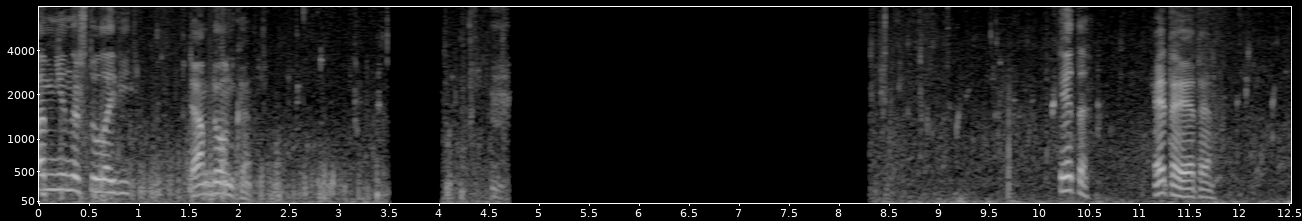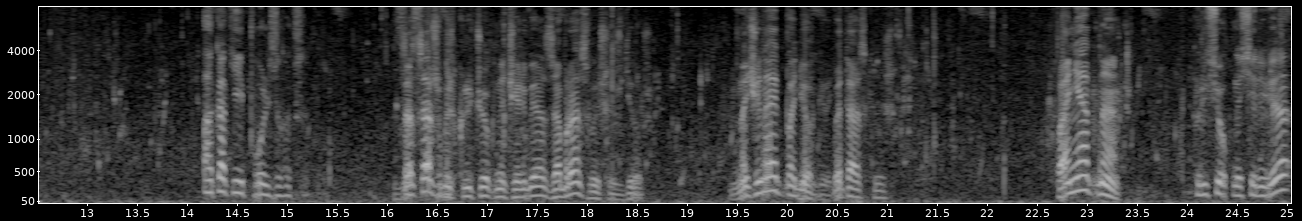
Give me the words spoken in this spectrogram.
А мне на что ловить? Там донка. Это? Это это. А как ей пользоваться? Засаживаешь крючок на червя, забрасываешь и ждешь. Начинает подергивать, вытаскиваешь. Понятно? Крючок на червя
